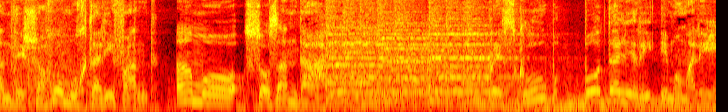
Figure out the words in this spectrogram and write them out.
андешаҳо мухталифанд аммо созанда. Пресс-клуб бо далери эмомалӣ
